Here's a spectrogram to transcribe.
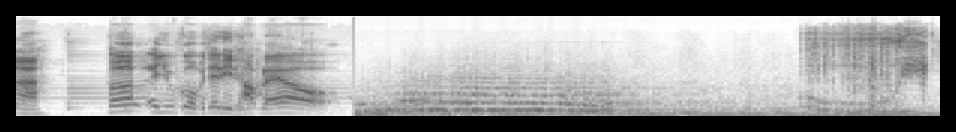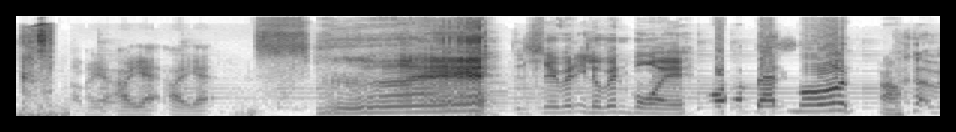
หมาเพิ่มไอายุโกะมันจะหนีทับแล้วเอาแยะเอาแยะเอาแยะเฮ้ยเซเว่นอีเลเว่นบอยแบทโหมดไป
